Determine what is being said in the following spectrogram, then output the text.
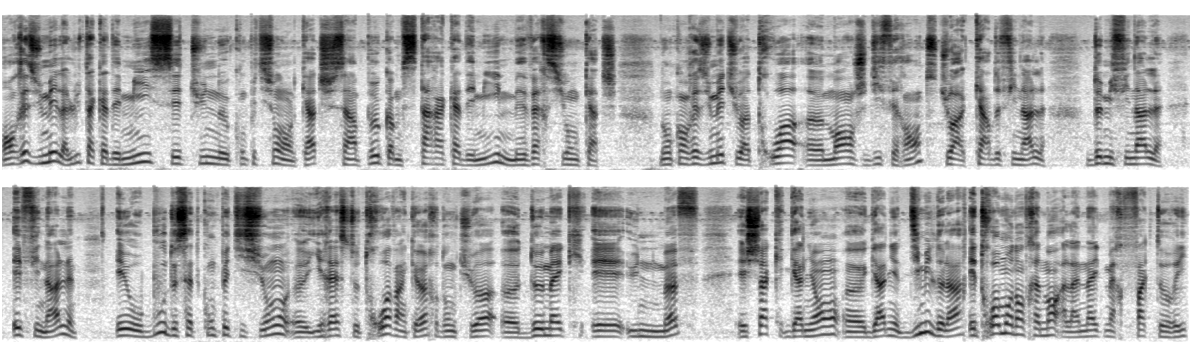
en résumé, la Lutte Academy, c'est une compétition dans le catch. C'est un peu comme Star Academy, mais version catch. Donc en résumé, tu as trois euh, manches différentes. Tu as quart de finale, demi-finale et finale. Et au bout de cette compétition, euh, il reste trois vainqueurs. Donc tu as euh, deux mecs et une meuf. Et chaque gagnant euh, gagne 10 000 dollars et trois mois d'entraînement à la Nightmare Factory.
